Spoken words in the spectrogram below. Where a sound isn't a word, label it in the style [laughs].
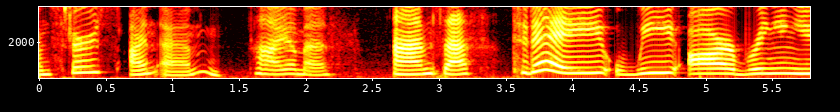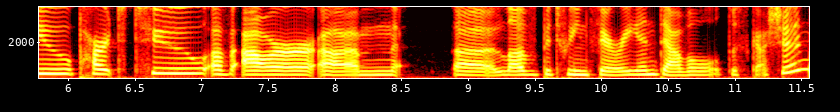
Monsters. I'm M. Hi, MS. I'm Seth. Today, we are bringing you part two of our um, uh, Love Between Fairy and Devil discussion.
